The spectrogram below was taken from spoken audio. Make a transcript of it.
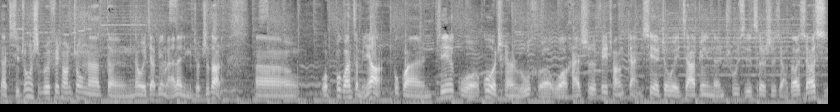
那体重是不是非常重呢？等那位嘉宾来了，你们就知道了。呃，我不管怎么样，不管结果过程如何，我还是非常感谢这位嘉宾能出席测试小道消息。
